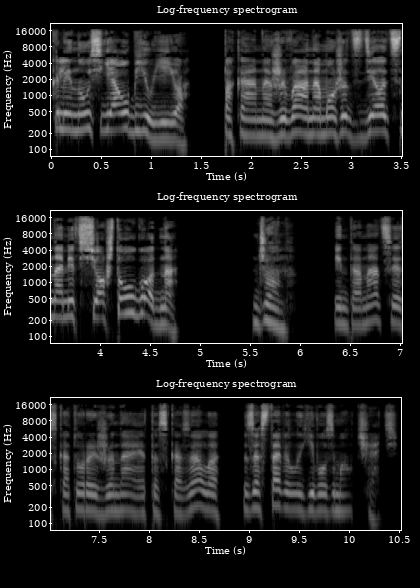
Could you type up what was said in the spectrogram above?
Клянусь, я убью ее. Пока она жива, она может сделать с нами все, что угодно. Джон, интонация, с которой жена это сказала, заставила его замолчать.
